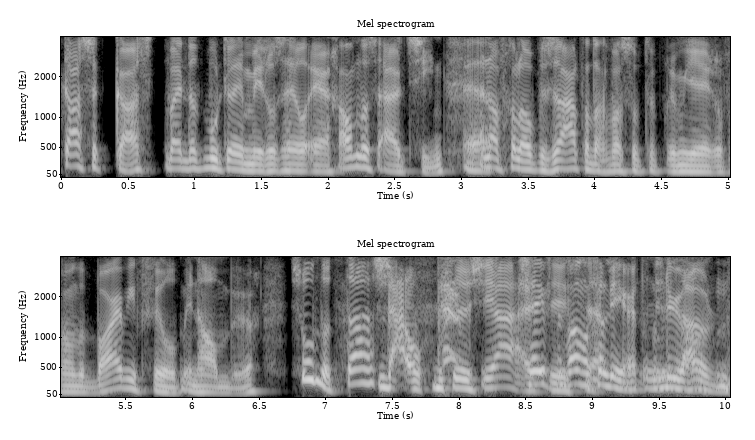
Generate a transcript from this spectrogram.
tassenkast, maar dat moet er inmiddels heel erg anders uitzien. Ja. En afgelopen zaterdag was op de première van de Barbie-film in Hamburg zonder tas. Nou, dus ja, ze heeft is, ervan eh, geleerd, nu nou,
